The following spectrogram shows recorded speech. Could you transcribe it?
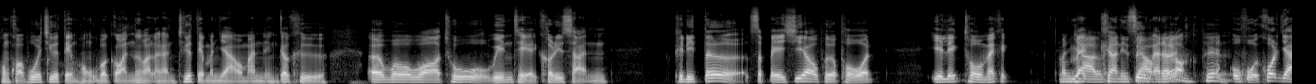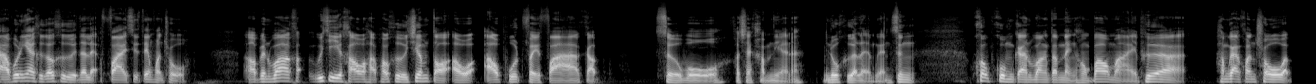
ผมขอพูดชื่อเต็มของอุปกรณ์นั่นก่อนแล้วกัน ชื่อเต็มมันยาวประมาณหนึ่งก็คือเอ่อ World War II Vintage Corison Predator Special Purpose Electromagnetic มันยาว Mechanism ยาวเกิน Analog เพื่อนโอ้โหโคตรยาวพูดง่ายๆคือก็คือนั่นแหละ File System Control เอาเป็นว่าวิธีเขาครับเขาคือเชื่อมต่อเอา output ไฟฟ้ากับ servo เขาใช้คำเนี้ยนะไม่รู้คืออะไรเหมือนกัน ซึ่งควบคุมการวางตำแหน่งของเป้าหมาย เพื่อทำการ control แบบ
